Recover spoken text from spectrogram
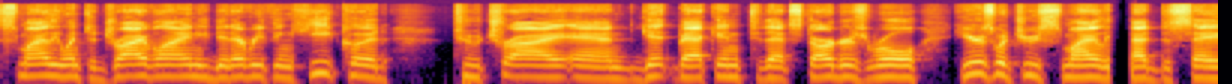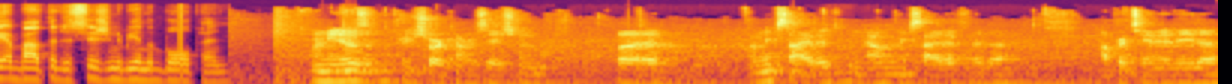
Smyly went to Driveline. He did everything he could to try and get back into that starter's role. Here's what Drew Smyly had to say about the decision to be in the bullpen. I mean, it was a pretty short conversation, but I'm excited. You know, I'm excited for the opportunity to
